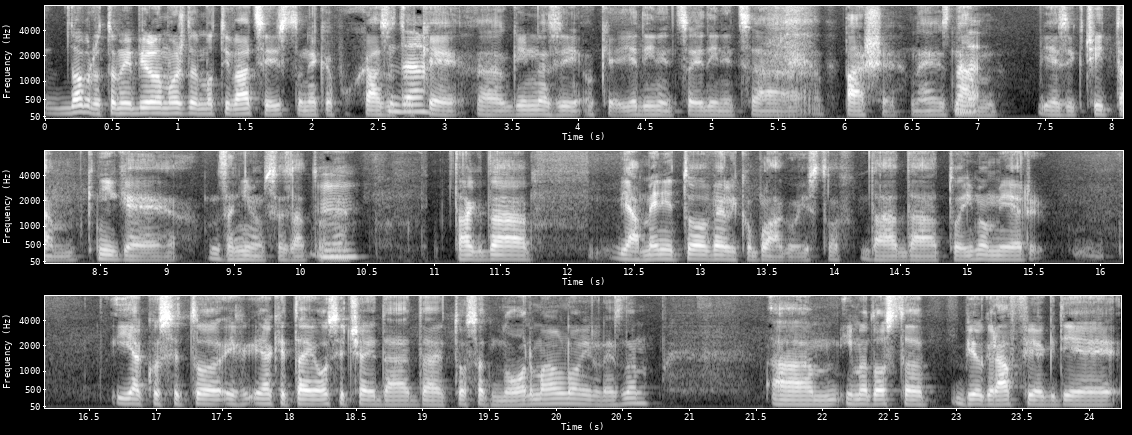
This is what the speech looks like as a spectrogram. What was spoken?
dobro, to mi je bilo možda motivacija isto neka pokazati, ok, uh, gimnaziji, ok, jedinica, jedinica, paše, ne, znam jezik, čitam knjige, zanimam se za to, ne. Mm. Tako da, ja, meni je to veliko blago isto, da, da to imam, jer iako se to, jak je taj osjećaj da, da je to sad normalno ili ne znam, um, ima dosta biografija gdje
